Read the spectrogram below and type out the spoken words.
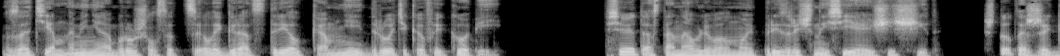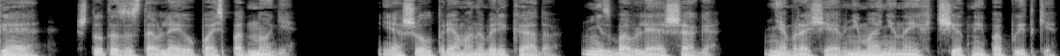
Затем на меня обрушился целый град стрел, камней, дротиков и копий. Все это останавливал мой призрачный сияющий щит что-то сжигая, что-то заставляя упасть под ноги. Я шел прямо на баррикаду, не сбавляя шага, не обращая внимания на их тщетные попытки,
